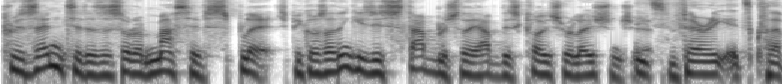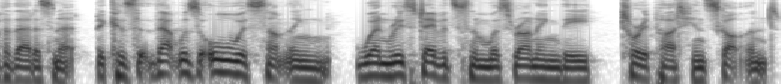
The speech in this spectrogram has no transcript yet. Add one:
presented as a sort of massive split because I think he's established they have this close relationship. It's very, it's clever that, isn't it? Because that was always something when Ruth Davidson was running the Tory party in Scotland.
